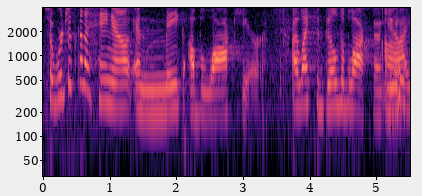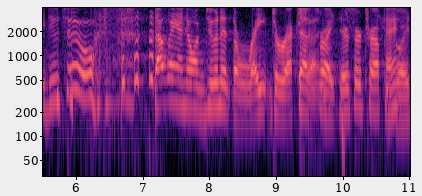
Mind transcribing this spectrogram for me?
So we're just going to hang out and make a block here. I like to build a block, don't you? I do too. that way I know I'm doing it the right direction. That's right. There's our trapezoid.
